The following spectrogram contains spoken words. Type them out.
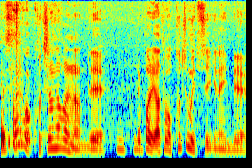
で最後はこちら流れなんでうんやっぱり頭こっち向いてちゃいけないんで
